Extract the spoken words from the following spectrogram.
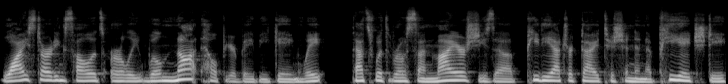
Why Starting Solids Early Will Not Help Your Baby Gain Weight. That's with Rosan Meyer. She's a pediatric dietitian and a PhD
